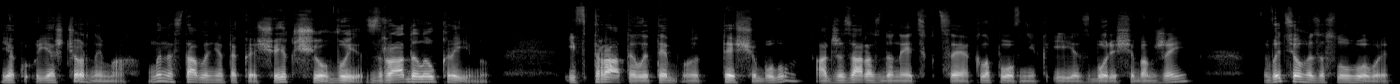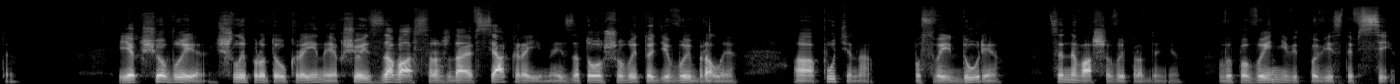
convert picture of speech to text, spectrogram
як я ж чорний маг. У мене ставлення таке, що якщо ви зрадили Україну і втратили те, те, що було, адже зараз Донецьк це клаповник і зборище бомжей, ви цього заслуговуєте. Якщо ви йшли проти України, якщо із-за вас страждає вся країна, із-за того, що ви тоді вибрали а, Путіна по своїй дурі, це не ваше виправдання. Ви повинні відповісти всі.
